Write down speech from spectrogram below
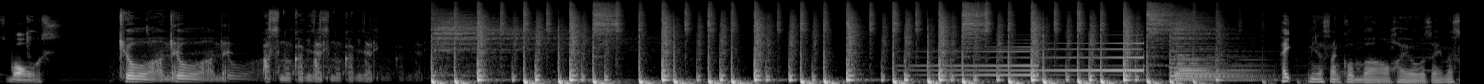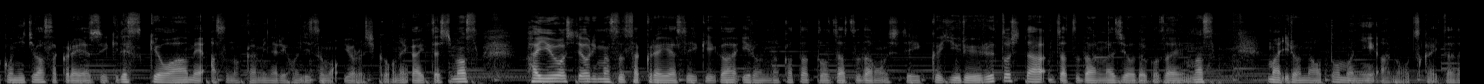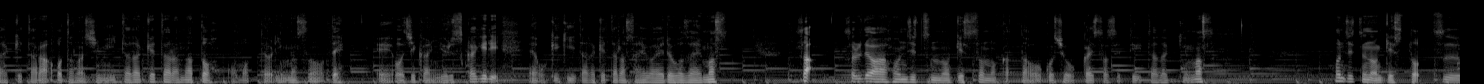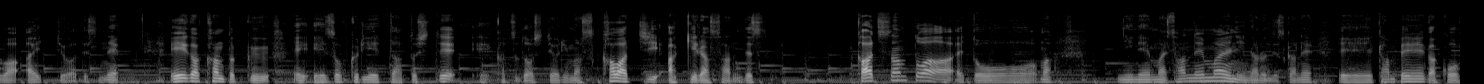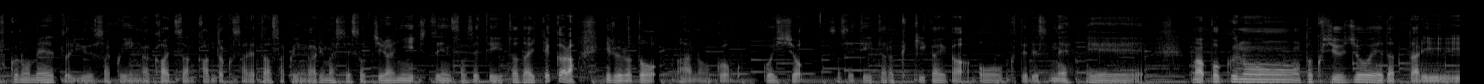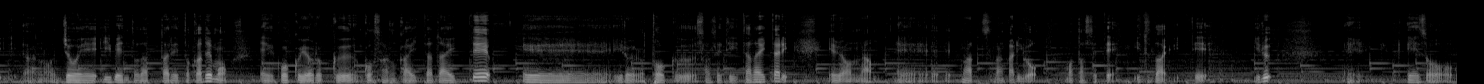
しもし。今日は雨。今日は雨。明日の雷。明日の雷はい、皆さんこんばんは。おはようございます。こんにちは。桜井康之です。今日は雨、明日の雷、本日もよろしくお願いいたします。俳優をしております桜井康之がいろんな方と雑談をしていくゆるゆるとした雑談ラジオでございます。まあ、いろんなお供にあのお使いいただけたら、お楽しみいただけたらなと思っておりますので、えーお時間許す限り、えーお聞きいただけたら幸いでございます。さあ、それでは本日のゲストの方をご紹介させていただきます。本日のゲスト通話相手はですね映画監督、えー映像クリエイターとして、えー活動しております河内明さんです。河内さんとはえっとまあ2年前3年前になるんですかね、えー短編映画「幸福の目」という作品が河内さん監督された作品がありましてそちらに出演させていただいてからいろいろとあのごご一緒させていただく機会が多くてですね、えーまあ、僕の特集上映だったりあの上映イベントだったりとかでも、えーご協力ご参加いただいて、えーいろいろトークさせていただいたりいろんな、えーまあ、つながりを持たせていただいている、えー映像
